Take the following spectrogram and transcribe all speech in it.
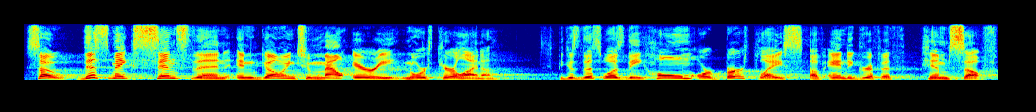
So, this makes sense then in going to Mount Airy, North Carolina, because this was the home or birthplace of Andy Griffith himself.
